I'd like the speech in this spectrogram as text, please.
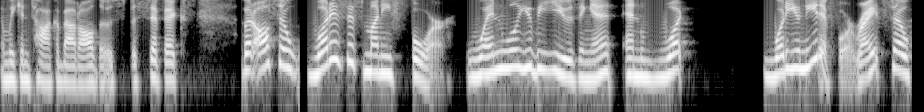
And we can talk about all those specifics. But also, what is this money for? When will you be using it? And what what do you need it for, right? So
